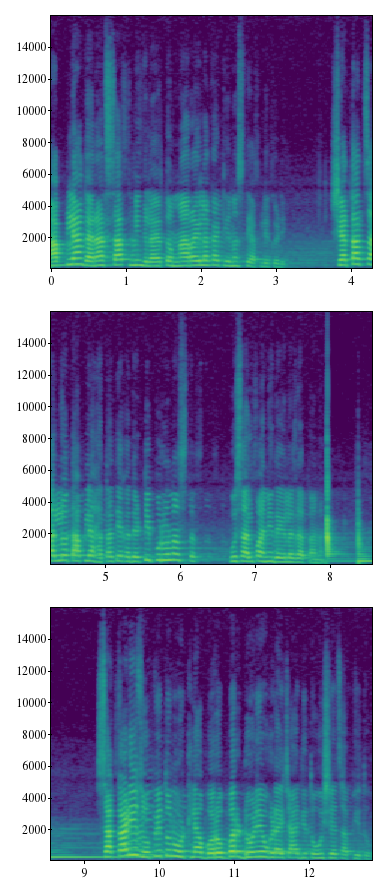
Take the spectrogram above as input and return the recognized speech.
आपल्या घरात साप निघला तर मारायला काठी नसते आपल्याकडे. शेतात चाललो तर आपल्या हातात एखाद्या टिपरू असतं उसाल पाणी द्यायला जाताना. सकाळी झोपेतून उठल्या बरोबर डोळे उघडायच्या आधी तो उशेचा फितो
